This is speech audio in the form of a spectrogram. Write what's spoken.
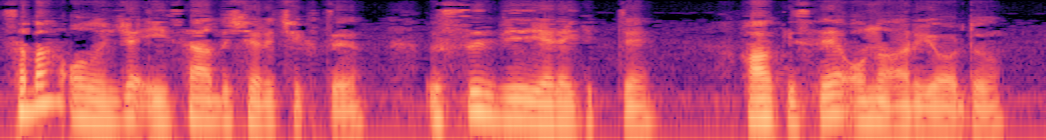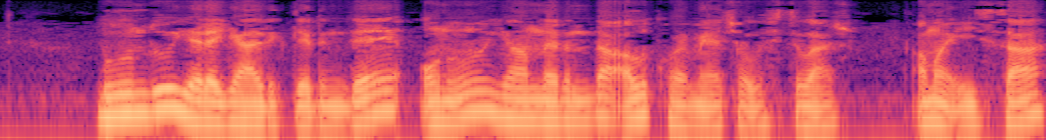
Sabah olunca İsa dışarı çıktı, ıssız bir yere gitti. halk ise onu arıyordu. Bulunduğu yere geldiklerinde onu yanlarında alıkoymaya çalıştılar. Ama İsa,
